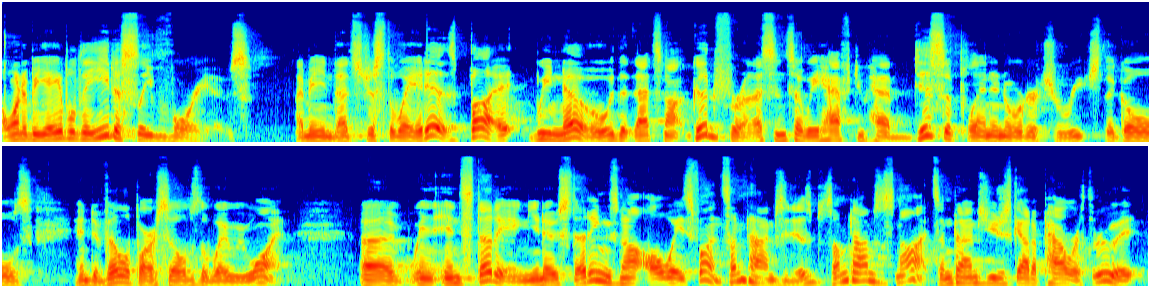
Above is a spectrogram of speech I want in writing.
I want to be able to eat a sleeve of Oreos. I mean, that's just the way it is. But we know that that's not good for us, and so we have to have discipline in order to reach the goals and develop ourselves the way we want. uh, in, in studying. You know, studying's not always fun. Sometimes it is, but sometimes it's not. Sometimes you just got to power through it,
